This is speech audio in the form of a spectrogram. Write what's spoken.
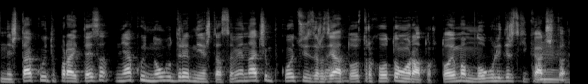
неща, които прави те са някои много дребни неща. Самия начин по който се изразява, да. той е страхотен оратор. Той има много лидерски качества. Mm.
